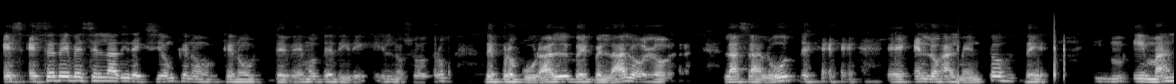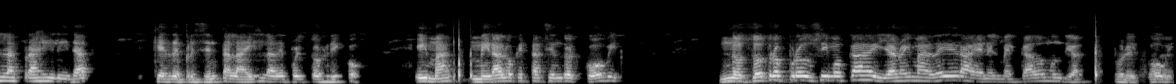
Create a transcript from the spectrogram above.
Es, esa debe ser la dirección que, no, que nos debemos de dirigir nosotros de procurar, ¿verdad? la salud eh, en los alimentos de, y, más la fragilidad que representa la isla de Puerto Rico. Y más, mira lo que está haciendo el COVID. Nosotros producimos caja y ya no hay madera en el mercado mundial por el COVID.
